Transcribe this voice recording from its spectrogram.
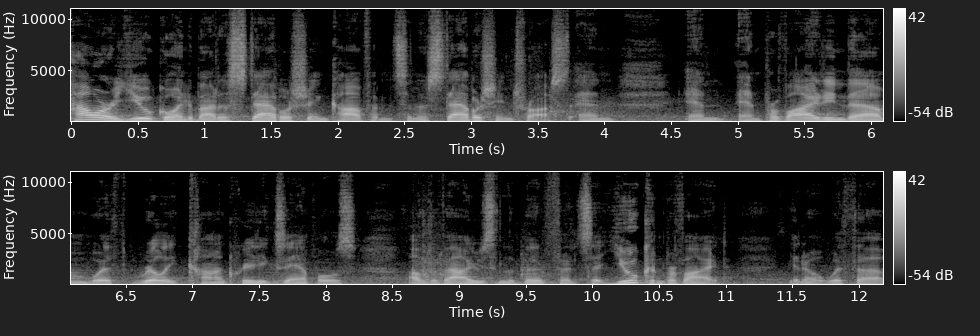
how are you going about establishing confidence and establishing trust and, and, and providing them with really concrete examples of the values and the benefits that you can provide you know, with, uh,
